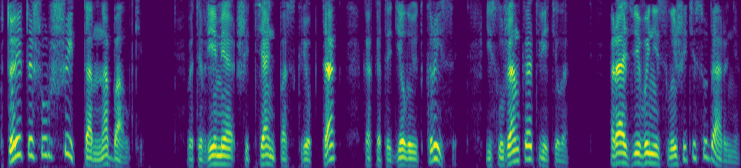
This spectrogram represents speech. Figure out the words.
«Кто это шуршит там на балке?» В это время Шитянь поскреб так, как это делают крысы, и служанка ответила, «Разве вы не слышите, сударыня,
